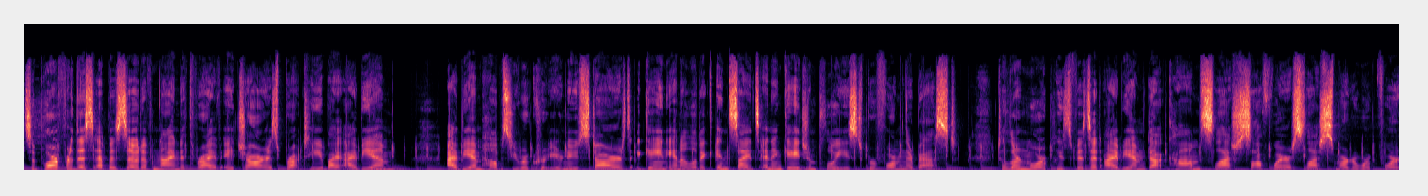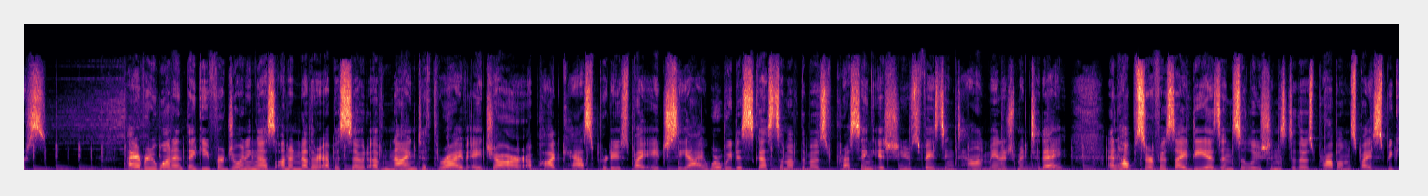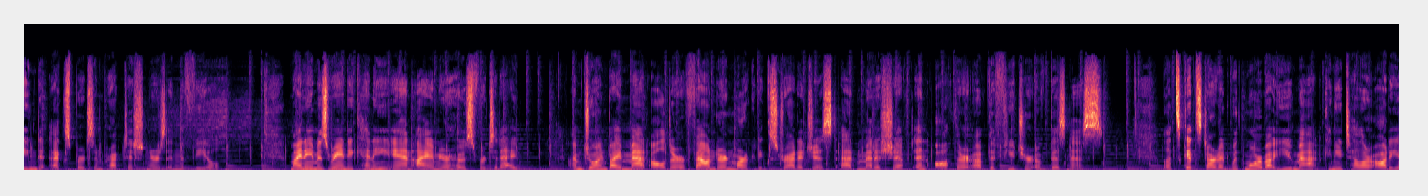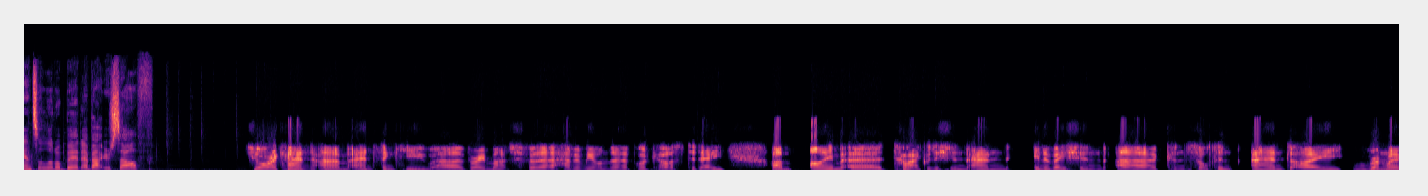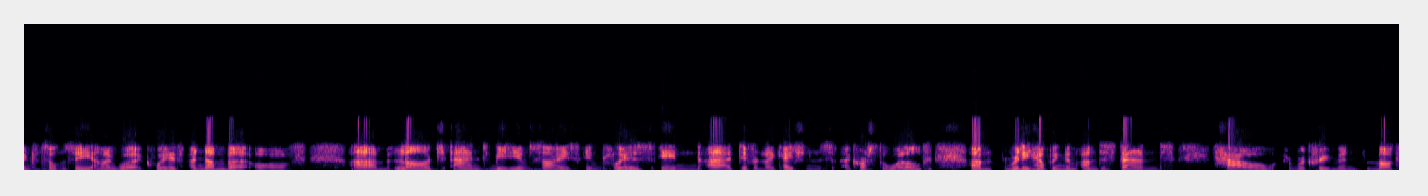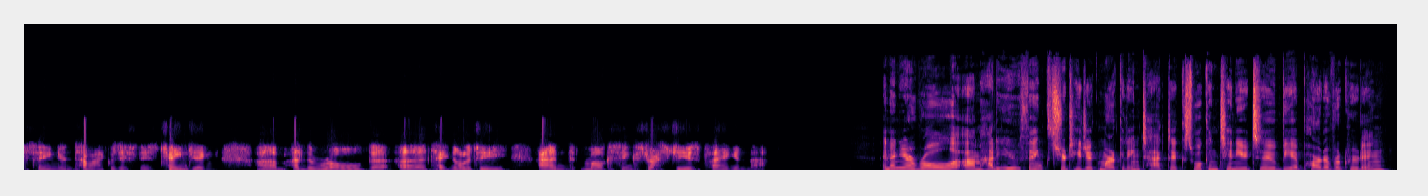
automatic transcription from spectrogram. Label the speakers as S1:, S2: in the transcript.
S1: Support for this episode of 9 to Thrive HR is brought to you by IBM. IBM helps you recruit your new stars, gain analytic insights, and engage employees to perform their best. To learn more, please visit ibm.com slash software slash smarter workforce. Hi, everyone, and thank you for joining us on another episode of 9 to Thrive HR, a podcast produced by HCI where we discuss some of the most pressing issues facing talent management today and help surface ideas and solutions to those problems by speaking to experts and practitioners in the field. My name is Randy Kenny, and I am your host for today. I'm joined by Matt Alder, founder and marketing strategist at Metashift and author of The Future of Business. Let's get started with more about you, Matt. Can you tell our audience a little bit about yourself?
S2: Sure, I can. Um, and thank you uh, very much for having me on the podcast today. Um, I'm a talent acquisition and innovation uh, consultant, and I run my own consultancy, and I work with a number of um, large and medium-sized employers in uh, different locations across the world, um, really helping them understand how recruitment, marketing, and talent acquisition is changing, um, and the role that uh, technology and marketing strategy is playing in that.
S1: And in your role, um, how do you think strategic marketing tactics will continue to be a part of recruiting?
